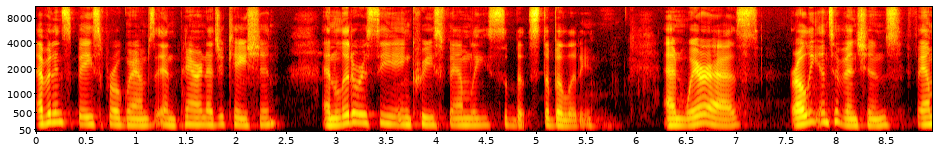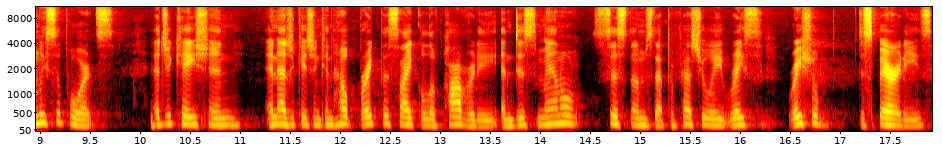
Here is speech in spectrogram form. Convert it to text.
evidence-based programs in parent education and literacy increase family stability. And whereas early interventions, family supports, education, and education can help break the cycle of poverty and dismantle systems that perpetuate race, racial disparities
